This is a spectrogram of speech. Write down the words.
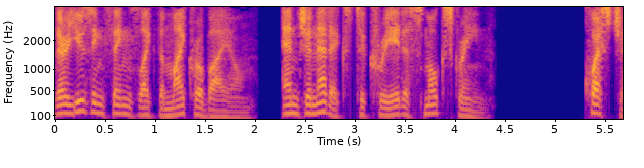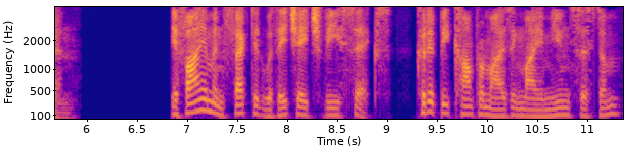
They're using things like the microbiome and genetics to create a smokescreen. Question. If I am infected with HHV6, could it be compromising my immune system?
